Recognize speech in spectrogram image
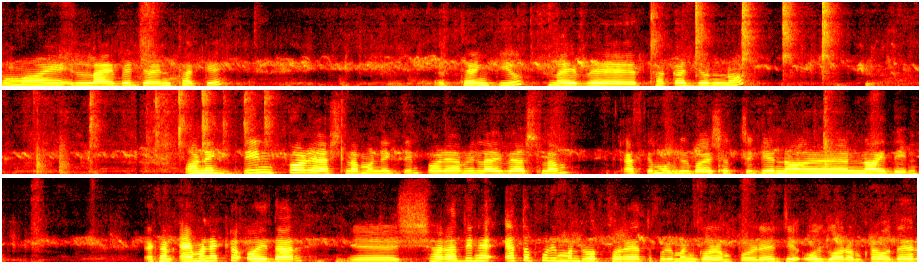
সময় লাইভে জয়েন থাকে। থ্যাংক ইউ লাইভে থাকার জন্য। অনেক দিন পরে আসলাম অনেক দিন পরে আমি লাইভে আসলাম। আজকে মুরগির বয়স হচ্ছে গিয়ে নয় দিন। এখন এমন একটা ওয়েদার সারাদিনে এত পরিমাণ রোদ পড়ে, এত পরিমাণ গরম পড়ে যে ওই গরমটা ওদের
